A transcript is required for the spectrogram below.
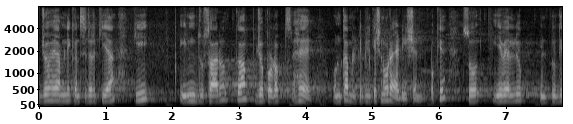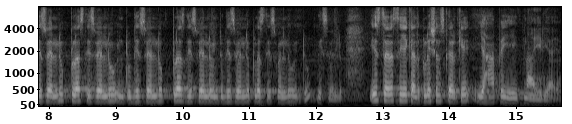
जो है हमने कंसिडर किया कि इन दूसरों का जो प्रोडक्ट्स है उनका मल्टीप्लिकेशन और एडिशन ओके सो ये value into this value plus this value into this value plus this value into this value plus this value into this value इस तरह से ये कैलकुलेशन करके यहाँ पे ये इतना एरिया आया।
